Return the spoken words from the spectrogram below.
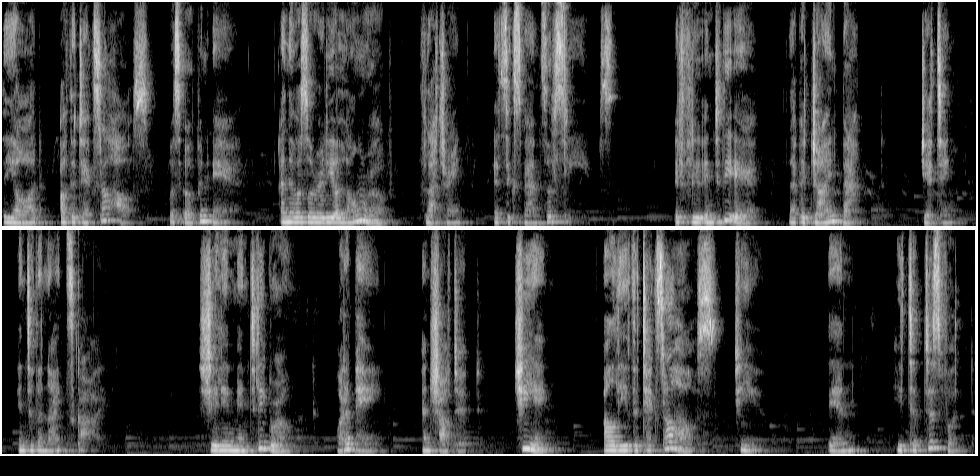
The yard of the textile house was open air, and there was already a long robe fluttering its expansive sleeves. It flew into the air like a giant band, jetting into the night sky. Xie Lian mentally groaned, What a pain, and shouted, Qiying, I'll leave the textile house to you. Then he tipped his foot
